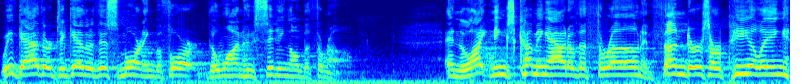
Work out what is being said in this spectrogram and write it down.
We've gathered together this morning before the one who's sitting on the throne and lightning's coming out of the throne and thunders are pealing,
